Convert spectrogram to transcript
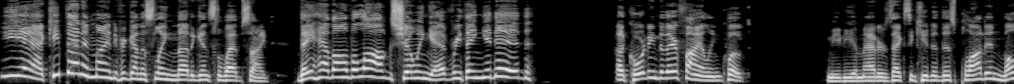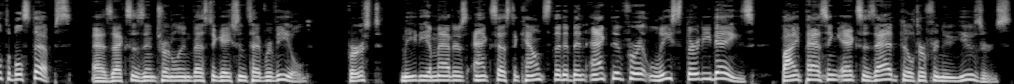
Yeah, keep that in mind if you're gonna sling mud against the website. They have all the logs showing everything you did. According to their filing, quote, Media Matters executed this plot in multiple steps, as X's internal investigations have revealed. First, Media Matters accessed accounts that had been active for at least 30 days, bypassing X's ad filter for new users.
